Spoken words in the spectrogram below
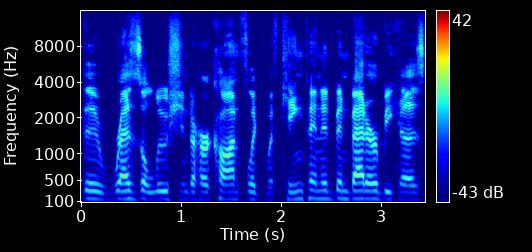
the resolution to her conflict with Kingpin had been better because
